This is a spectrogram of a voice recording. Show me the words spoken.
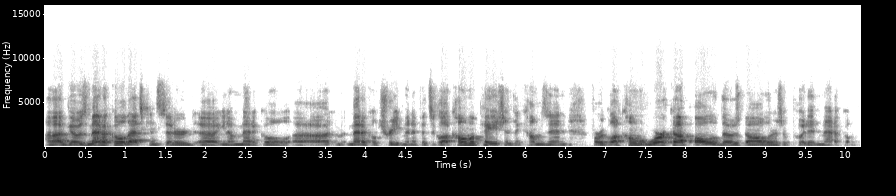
uh, goes medical, that's considered uh, you know medical uh, medical treatment. If it's a glaucoma patient that comes in for a glaucoma workup, all of those dollars are put in medical.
